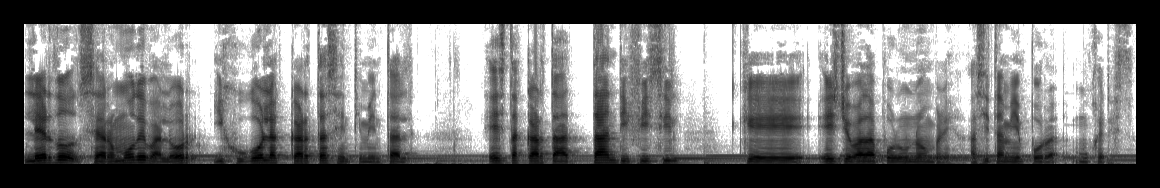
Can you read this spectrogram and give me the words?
Lerdo se armó de valor y jugó la carta sentimental. Esta carta tan difícil que es llevada por un hombre, así también por mujeres.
